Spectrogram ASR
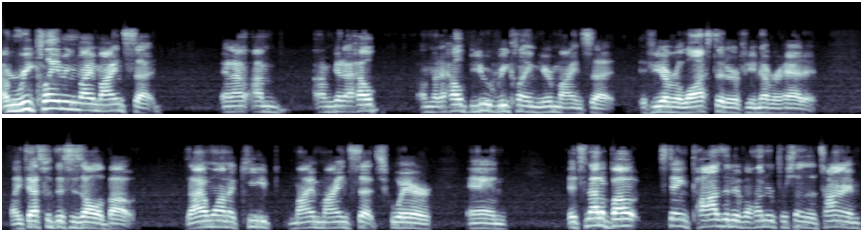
I'm reclaiming my mindset, and I, I'm I'm gonna help I'm gonna help you reclaim your mindset if you ever lost it or if you never had it. Like that's what this is all about. I want to keep my mindset square, and it's not about staying positive 100% of the time.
